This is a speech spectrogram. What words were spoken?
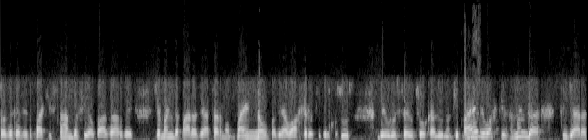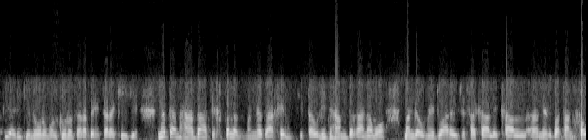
شو ځکه چې د پاکستان د یو بازار دی چې موږ د پاره زیاتر مطمئن نه په دی اواخرو کې بل خصوص د ورستیو څو کلونو کې په هغه وخت کې زمونږ تجارتي اړیکې نور ملکونو سره به تر کیږي نه تنها دا چې خپل زمونږ داخل کې تولید هم د غنمو موږ امیدوار یو چې سکهال کال نسبتا خو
